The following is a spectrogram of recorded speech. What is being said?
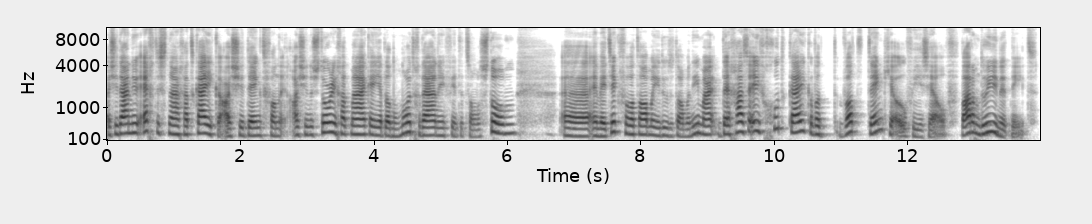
Als je daar nu echt eens naar gaat kijken, als je denkt van als je een story gaat maken en je hebt dat nog nooit gedaan en je vindt het allemaal stom, uh, en weet ik veel wat allemaal, je doet het allemaal niet. Maar ga eens even goed kijken, wat, wat denk je over jezelf? Waarom doe je het niet?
